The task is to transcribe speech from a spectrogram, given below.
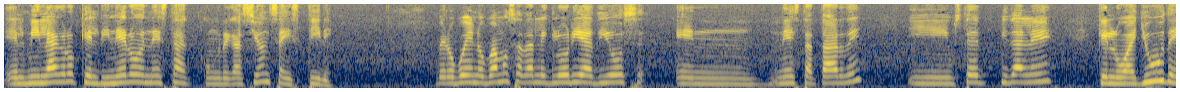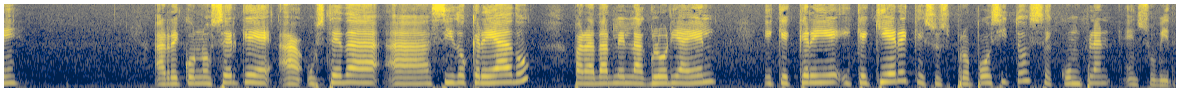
el milagro que el dinero en esta congregación se estire. Pero bueno, vamos a darle gloria a Dios en, esta tarde. Y usted pídale que lo ayude a reconocer que a usted ha, sido creado para darle la gloria a Él y que cree y que quiere que sus propósitos se cumplan en su vida.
